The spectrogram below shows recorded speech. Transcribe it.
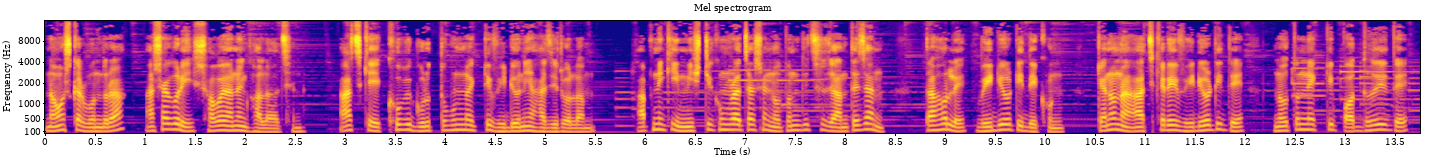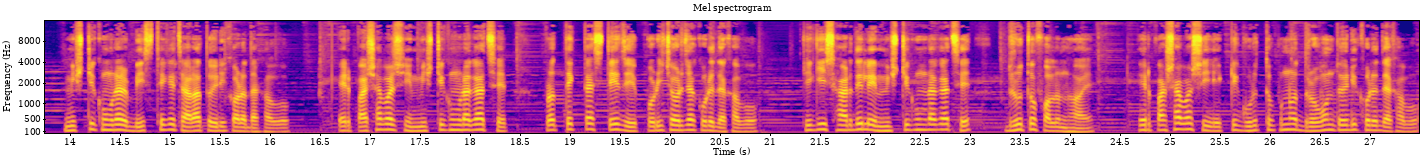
নমস্কার বন্ধুরা, আশা করি সবাই অনেক ভালো আছেন। আজকে খুবই গুরুত্বপূর্ণ একটি ভিডিও নিয়ে হাজির হলাম। আপনি কি মিষ্টি কুমড়া চাষে নতুন কিছু জানতে চান? তাহলে ভিডিওটি দেখুন। কেননা আজকের এই ভিডিওটিতে নতুন একটি পদ্ধতিতে মিষ্টি কুমড়ার বীজ থেকে চারা তৈরি করা দেখাবো। এর পাশাপাশি মিষ্টি কুমড়া গাছের প্রত্যেকটা স্টেজে পরিচর্যা করে দেখাবো। কী কী সার দিলে মিষ্টি কুমড়া গাছে দ্রুত ফলন হয়? এর পাশাপাশি একটি গুরুত্বপূর্ণ দ্রবণ তৈরি করে দেখাবো।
